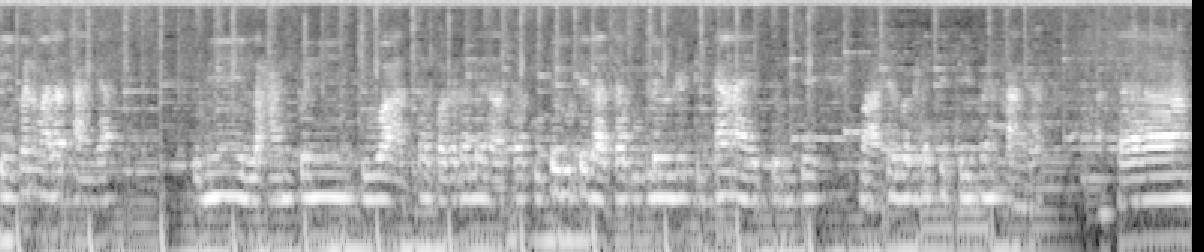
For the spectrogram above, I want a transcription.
ते पण मला सांगा. तुम्ही लहानपणी किंवा आता पकडायला जाता कुठे कुठे जाता कुठले कुठले ठिकाण आहेत तुमचे मासे पकडायचे ते पण सांगा. आता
